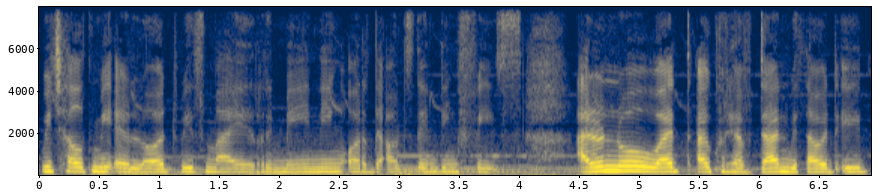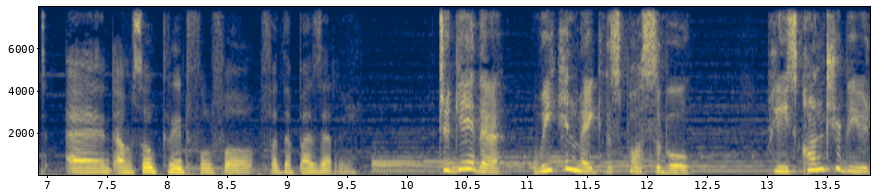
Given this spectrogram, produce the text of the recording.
which helped me a lot with my remaining or the outstanding fees. I don't know what I could have done without it, and I'm so grateful for, for the bursary. Together, we can make this possible. Please contribute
